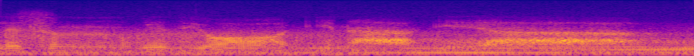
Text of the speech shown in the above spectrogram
Listen with your inner ear.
